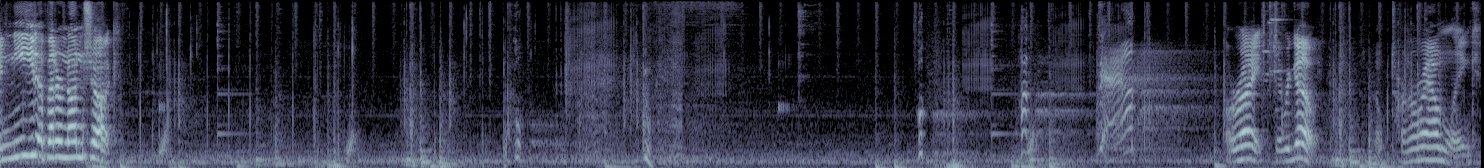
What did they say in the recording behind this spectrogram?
I need a better nunchuck. Alright, there we go. Don't turn around, Link.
